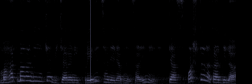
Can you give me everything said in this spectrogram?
महात्मा गांधींच्या विचारांनी प्रेरित झालेल्या भन्साळींनी त्या स्पष्ट नकार दिला.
